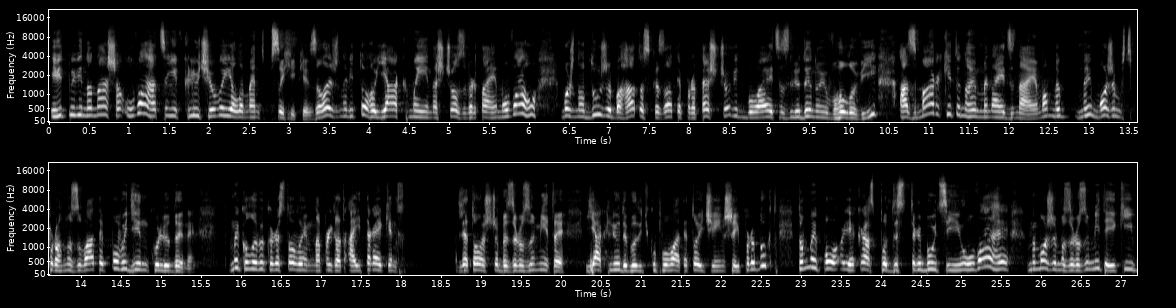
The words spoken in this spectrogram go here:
І відповідно, наша увага це є ключовий елемент психіки. Залежно від того, як ми і на що звертаємо увагу, можна дуже багато сказати про те, що відбувається з людиною в голові. А з маркетингом ми навіть знаємо, ми, ми можемо спрогнозувати поведінку людини. Ми, коли використовуємо, наприклад, айтрекінг для того, щоб зрозуміти, як люди будуть купувати той чи інший продукт, то ми по якраз по дистрибуції уваги ми можемо зрозуміти, який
